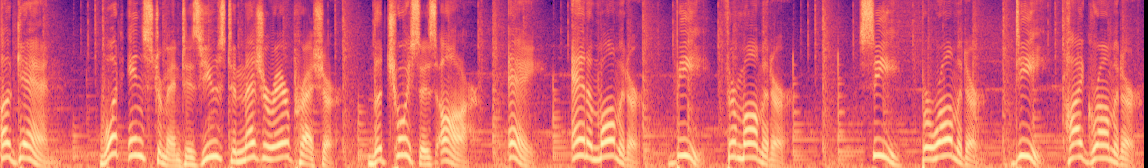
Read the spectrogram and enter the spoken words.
Again, what instrument is used to measure air pressure? The choices are A. Anemometer B. Thermometer C. Barometer D. Hygrometer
